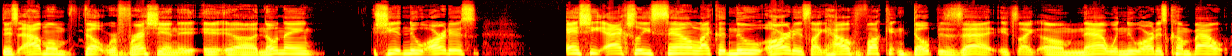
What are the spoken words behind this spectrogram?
this album felt refreshing. It, it, uh, Noname, she a new artist, and she actually sound like a new artist. Like how fucking dope is that? It's like um now when new artists come out,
